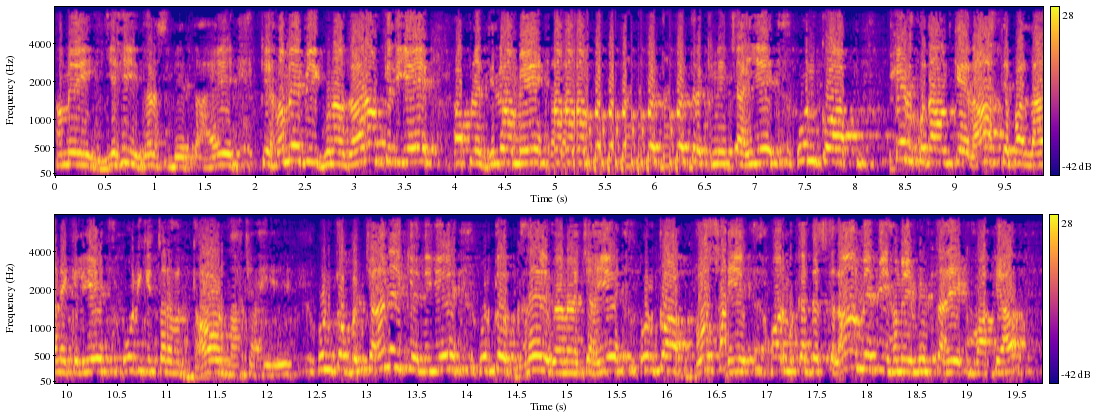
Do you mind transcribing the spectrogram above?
हमें यही दर्श देता है कि हमें भी गुनागारों के लिए अपने दिलों में रखनी चाहिए। उनको आप फिर खुदा उनके रास्ते पर लाने के लिए उनकी तरफ़ दौड़ना चाहिए। उनको बचाने के लिए उनको गले लगाना चाहिए। उनको आप बोसा और मुकदस कलाम में भी हमें मिलता है एक वाक्य।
